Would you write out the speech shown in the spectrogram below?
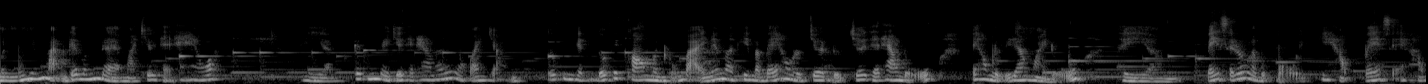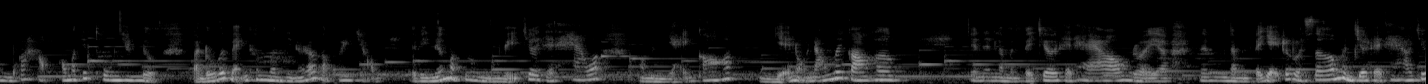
mình muốn nhấn mạnh cái vấn đề mà chơi thể thao á. Thì uh, cái vấn đề chơi thể thao nó rất là quan trọng. Đối với đối với con mình cũng vậy. Nếu mà khi mà bé không được chơi được chơi thể thao đủ bé không được đi ra ngoài đủ thì uh, bé sẽ rất là bực bội khi học bé sẽ không có học không có tiếp thu nhanh được. Và đối với bản thân mình thì nó rất là quan trọng. Tại vì nếu mà mình nghỉ chơi thể thao á mà mình dạy con á mình dễ nổi nóng với con hơn. Cho nên là mình phải chơi thể thao rồi ờ, nên là mình phải dậy rất là sớm mình chơi thể thao trước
